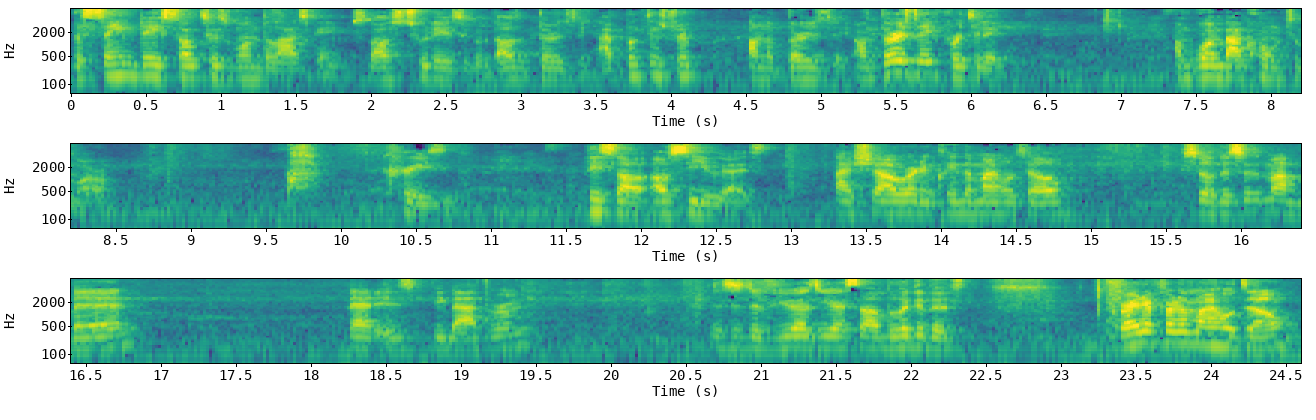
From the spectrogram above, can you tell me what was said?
the same day Celtics won the last game. So that was two days ago. That was a Thursday. I booked this trip on a Thursday. On Thursday for today. I'm going back home tomorrow. Crazy. Peace out. I'll see you guys. I showered and cleaned up my hotel. So this is my bed. That is the bathroom. This is the view as you guys saw, but look at this. Right in front of my hotel,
